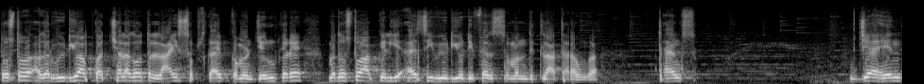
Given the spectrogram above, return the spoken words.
दोस्तों, अगर वीडियो आपको अच्छा लगा हो तो लाइक सब्सक्राइब कमेंट ज़रूर करें। मैं दोस्तों आपके लिए ऐसी वीडियो डिफेंस संबंधित लाता रहूँगा। थैंक्स जय हिंद,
